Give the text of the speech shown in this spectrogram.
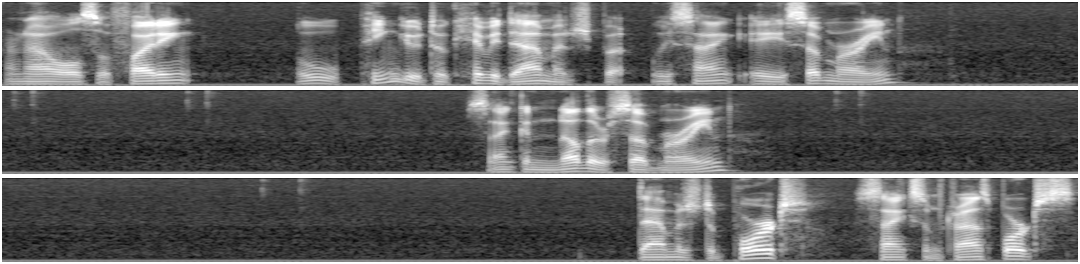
are now also fighting. Ooh, Pingu took heavy damage, but we sank a submarine. Sank another submarine. damaged a port, sank some transports.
